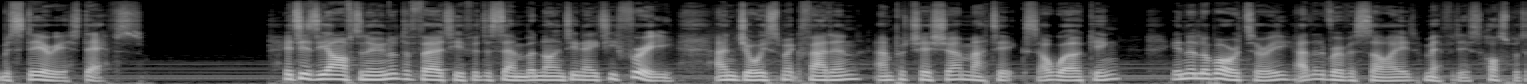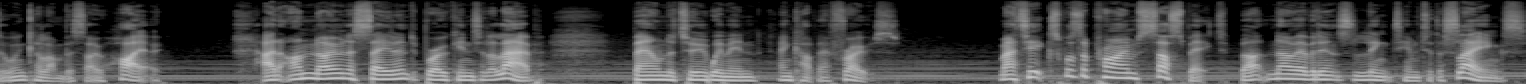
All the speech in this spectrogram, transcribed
Mysterious deaths. It is the afternoon of the 30th of December 1983, and Joyce McFadden and Patricia Matix are working in the laboratory at the Riverside Methodist Hospital in Columbus, Ohio. An unknown assailant broke into the lab, bound the two women, and cut their throats. Matix was the prime suspect, but no evidence linked him to the slayings.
